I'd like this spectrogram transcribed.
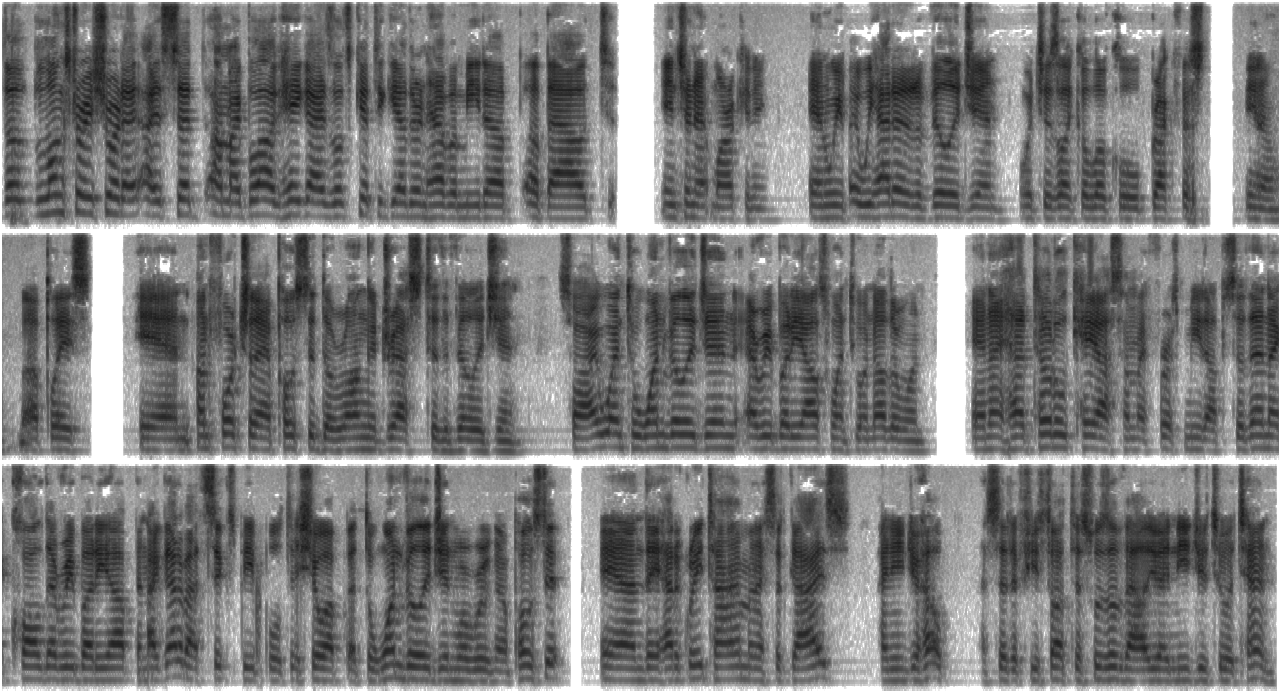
the, the long story short, I, I said on my blog, "Hey guys, let's get together and have a meetup about internet marketing." And we we had it at a Village Inn, which is like a local breakfast, you know, uh, place. And unfortunately, I posted the wrong address to the Village Inn. So I went to one Village Inn, everybody else went to another one. And I had total chaos on my first meetup. So then I called everybody up, and I got about six people to show up at the one Village Inn where we were going to post it. And they had a great time. And I said, guys, I need your help. I said, if you thought this was of value, I need you to attend.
